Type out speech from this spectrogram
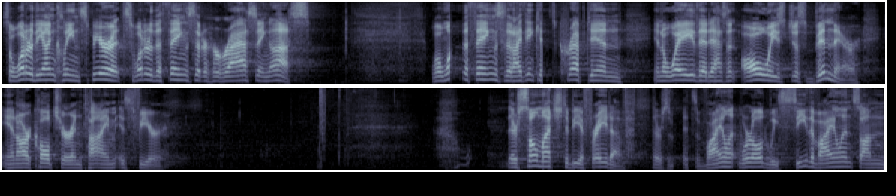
So, what are the unclean spirits? What are the things that are harassing us? The things that I think has crept in in a way that hasn't always just been there in our culture and time is fear. There's so much to be afraid of. There's, it's a violent world. We see the violence on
